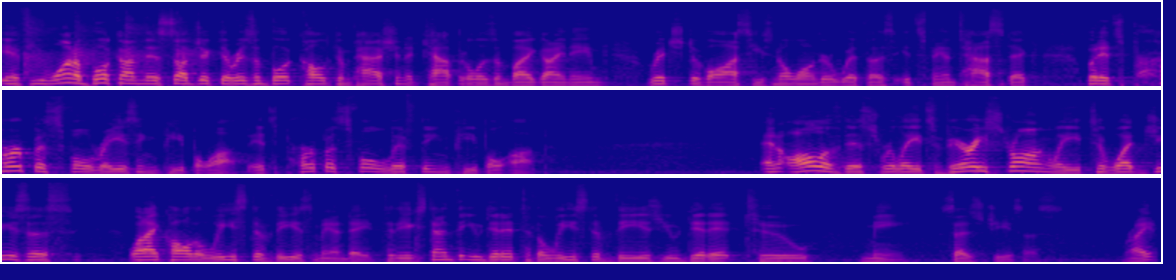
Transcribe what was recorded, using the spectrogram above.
If you want a book on this subject, there is a book called Compassionate Capitalism by a guy named Rich DeVos. He's no longer with us. It's fantastic. But it's purposeful raising people up, it's purposeful lifting people up. And all of this relates very strongly to what Jesus, what I call the least of these mandate. To the extent that you did it to the least of these, you did it to me, says Jesus. Right?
